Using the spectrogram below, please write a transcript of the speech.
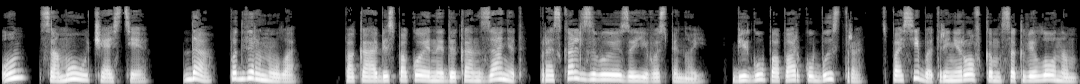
Он само участие. Да, подвернула. Пока обеспокоенный декан занят, проскальзываю за его спиной. Бегу по парку быстро. Спасибо тренировкам с аквилоном.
